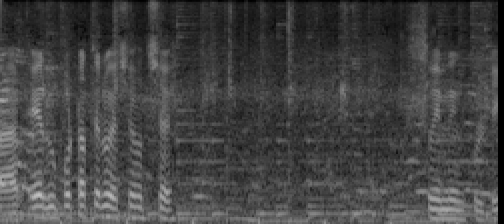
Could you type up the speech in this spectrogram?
আর এর উপরটাতে রয়েছে হচ্ছে সুইমিং পুলটি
